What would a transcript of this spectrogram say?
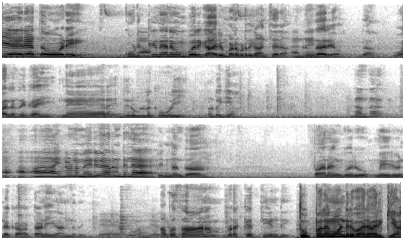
ഈ ഏരിയത്തെ ഓടി കുടിക്കുന്നതിന് മുമ്പ് ഒരു കാര്യം ഇവിടെ കാണിച്ചു തരാം. എന്താ? അറിയോ? ഇതാ വലത് കൈ നേരെ ഇതിനുള്ളിൽ പോയി. ഇതെന്താ? ഉള്ളിൽ മെരു കയറുണ്ടല്ലേ? പിന്നെന്താ? പനങ്കുരു മെരുവിന്റെ കാട്ടാണ് ഈ കാണുന്നത്. അപ്പൊ സാധനം ഇവിടെ എത്തിയിട്ടുണ്ട്. തുപ്പലം കൊണ്ട് ഒരു വര വരയ്ക്കുക.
